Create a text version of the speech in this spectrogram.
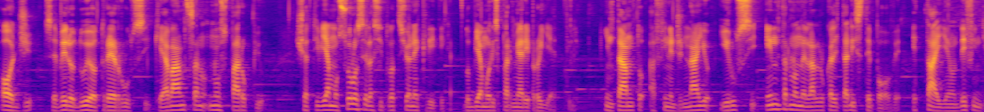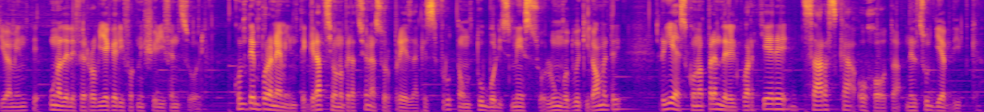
Oggi, se vedo due o tre russi che avanzano, non sparo più. Ci attiviamo solo se la situazione è critica, dobbiamo risparmiare i proiettili. Intanto, a fine gennaio, i russi entrano nella località di Stepove e tagliano definitivamente una delle ferrovie che rifornisce i difensori. Contemporaneamente, grazie a un'operazione a sorpresa che sfrutta un tubo dismesso lungo 2 km, riescono a prendere il quartiere Tsarska Ochota nel sud di Avdivka.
